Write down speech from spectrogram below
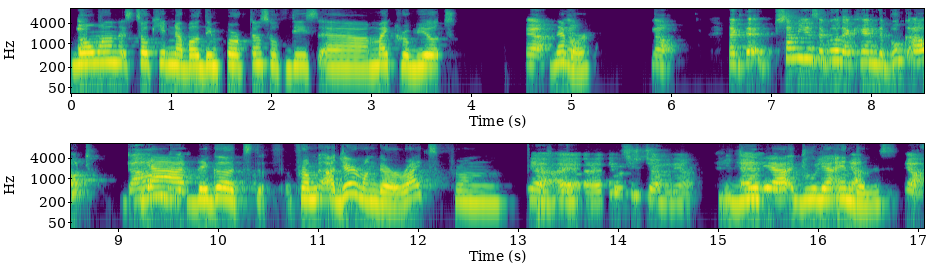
no one is talking about the importance of this uh, microbiota. Yeah, never. No, no. like the, some years ago, there came the book out. Down yeah, the, the from a German girl, right? From yeah, I, I, think she's German. Yeah, Julia and, Julia Enders. Yeah, yeah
